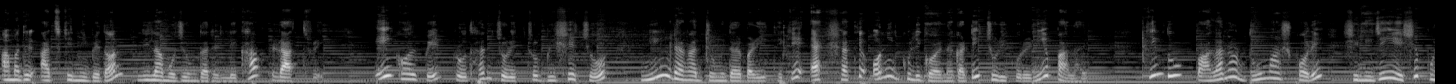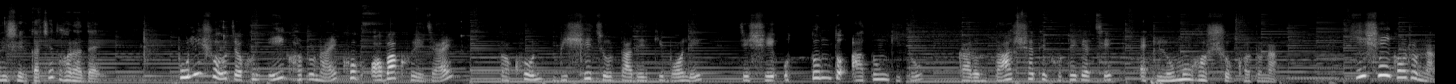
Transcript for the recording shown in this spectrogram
আমাদের আজকের নিবেদন লীলা মজুমদারের লেখা রাত্রে। এই গল্পের প্রধান চরিত্র বিশে চোর নীলডাঙ্গার জমিদার বাড়ি থেকে একসাথে অনেকগুলি গয়নাগাটি চুরি করে নিয়ে পালায়। কিন্তু পালানোর দু মাস পরে সে নিজেই এসে পুলিশের কাছে ধরা দেয়। পুলিশও যখন এই ঘটনায় খুব অবাক হয়ে যায়, তখন বিশ্বে চোর তাদেরকে বলে যে সে অত্যন্ত আতঙ্কিত কারণ তার সাথে ঘটে গেছে এক লোমহর্ষক ঘটনা। কি সেই ঘটনা?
